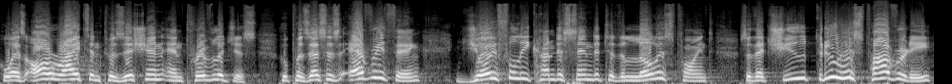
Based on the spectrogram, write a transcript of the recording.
who has all rights and position and privileges, who possesses everything, joyfully condescended to the lowest point so that you, through his poverty,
